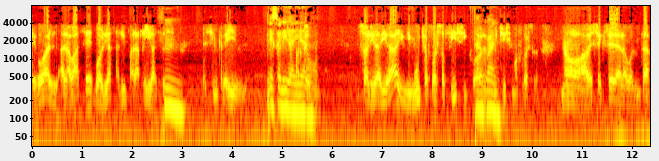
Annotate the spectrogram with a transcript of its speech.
llegó al, a la base volvió a salir para arriba. Eso es, mm. increíble. Es solidaridad. solidaridad y, mucho esfuerzo físico, eh, muchísimo esfuerzo. No, a veces excede a la voluntad.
